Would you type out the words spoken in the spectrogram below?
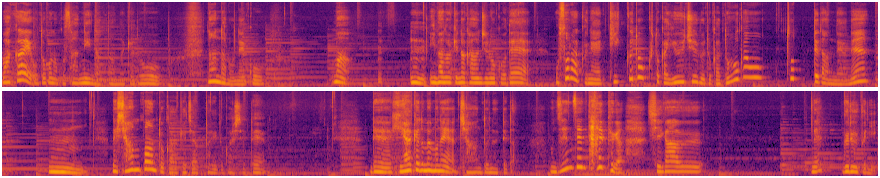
若い男の子3人だったんだけどなんだろうねこうまあうん今時の感じの子でおそらくね TikTok とか YouTube とか動画を撮ってたんだよね。うん、でシャンパンとか開けちゃったりとかしてて。で日焼け止めもねちゃんと塗ってた。もう全然タイプが違うねグループに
